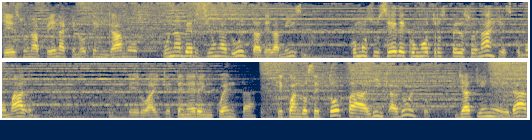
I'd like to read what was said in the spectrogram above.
Es una pena que no tengamos una versión adulta de la misma, como sucede con otros personajes como Malon. Pero hay que tener en cuenta que cuando se topa a Link adulto, ya tiene edad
